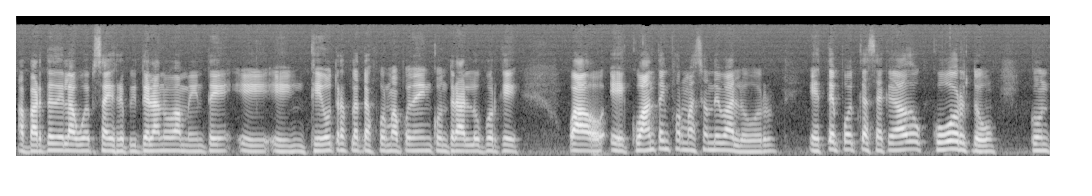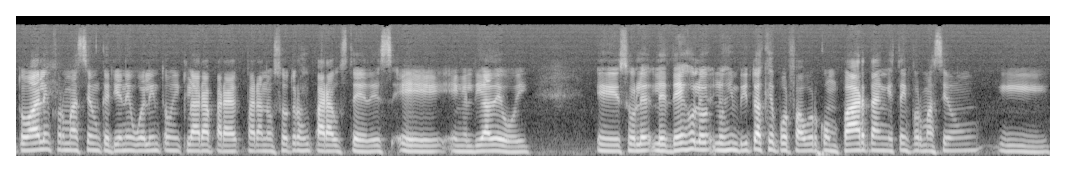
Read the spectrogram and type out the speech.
aparte de la website, repítela nuevamente, eh, en qué otras plataformas pueden encontrarlo, porque, wow, eh, cuánta información de valor. Este podcast se ha quedado corto con toda la información que tiene Wellington y Clara para, para nosotros y para ustedes eh, en el día de hoy. So le- les dejo, lo- los invito a que por favor compartan esta información y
